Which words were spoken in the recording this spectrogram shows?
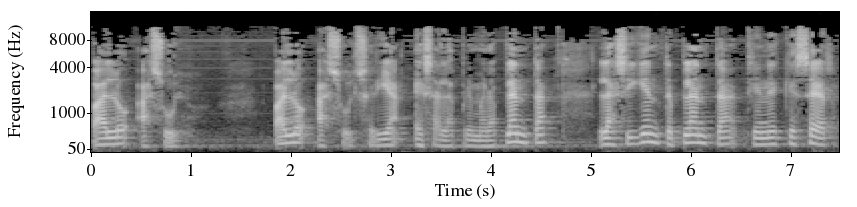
palo azul. Palo azul sería esa la primera planta. La siguiente planta tiene que ser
